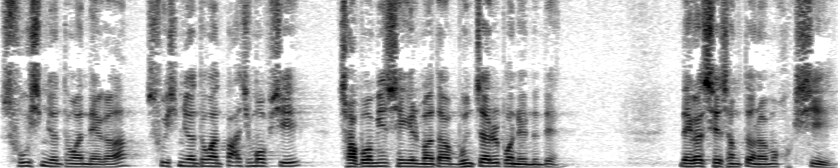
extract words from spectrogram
수십 년 동안 내가 수십 년 동안 빠짐없이 자범이 생일마다 문자를 보냈는데 내가 세상 떠나면 혹시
